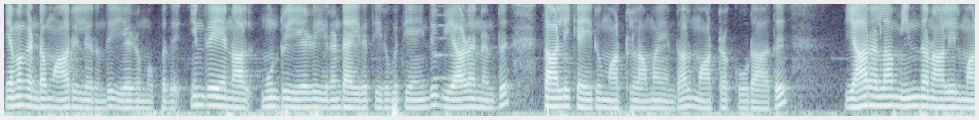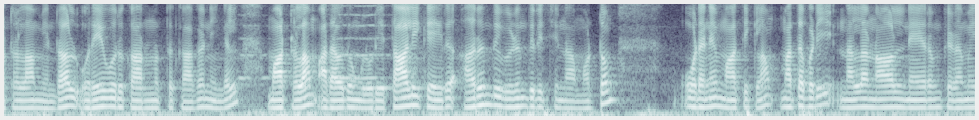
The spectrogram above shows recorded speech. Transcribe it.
யமகண்டம் ஆறிலிருந்து ஏழு முப்பது. இன்றைய நாள் மூன்று ஏழு இரண்டாயிரத்தி இருபத்தி ஐந்து. வியாழன் அன்று தாலி கயிறு மாற்றலாமா என்றால் மாற்றக்கூடாது. யாரெல்லாம் இந்த நாளில் மாற்றலாம் என்றால் ஒரே ஒரு காரணத்துக்காக நீங்கள் மாற்றலாம். அதாவது உங்களுடைய தாலி கயிறு அருந்து விழுந்துருச்சுன்னா மட்டும் உடனே மாற்றிக்கலாம் மற்றபடி நல்ல நாள் நேரம் கிழமை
